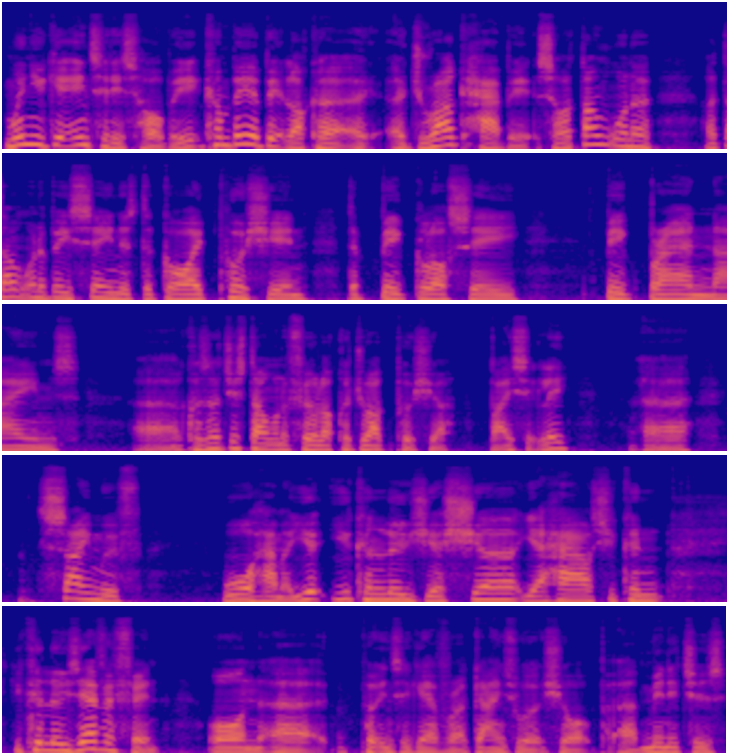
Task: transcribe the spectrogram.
when you get into this hobby, it can be a bit like a, a drug habit. So I don't want to I don't want to be seen as the guy pushing the big glossy, big brand names because uh, I just don't want to feel like a drug pusher. Basically, uh, same with Warhammer. You you can lose your shirt, your house. You can you can lose everything. on uh, putting together a Games Workshop uh, miniatures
